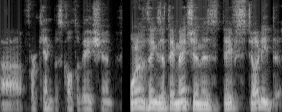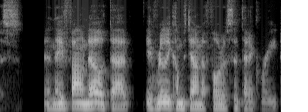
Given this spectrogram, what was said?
uh, for cannabis cultivation. One of the things that they mentioned is they've studied this and they found out that it really comes down to photosynthetic rate.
